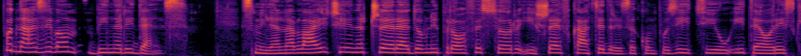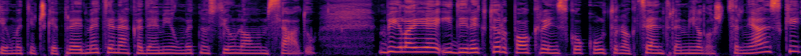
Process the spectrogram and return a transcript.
pod nazivom Binary Dance. Smiljana Vlajić je inače redovni profesor i šef katedre za kompoziciju i teorijske umetničke predmete na Akademiji umetnosti u Novom Sadu. Bila je i direktor Pokrajinskog kulturnog centra Miloš Crnjanski,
